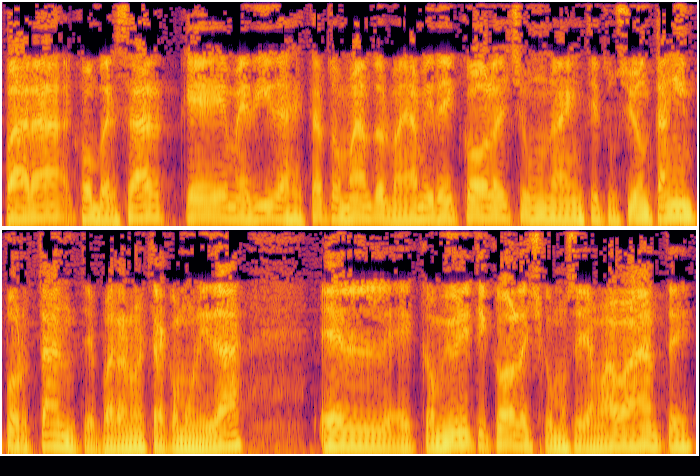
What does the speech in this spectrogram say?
para conversar qué medidas está tomando el Miami Dade College, una institución tan importante para nuestra comunidad, el eh, Community College, como se llamaba antes,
